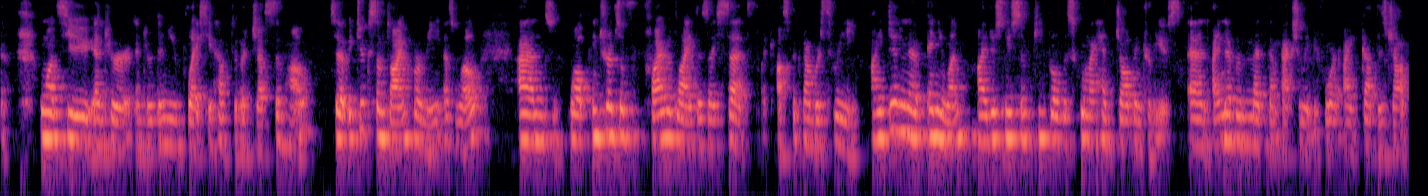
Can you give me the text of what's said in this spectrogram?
Once you enter, enter the new place, you have to adjust somehow. So it took some time for me as well. And well, in terms of private life, as I said, like aspect number three, I didn't know anyone. I just knew some people with whom I had job interviews, and I never met them actually before I got this job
